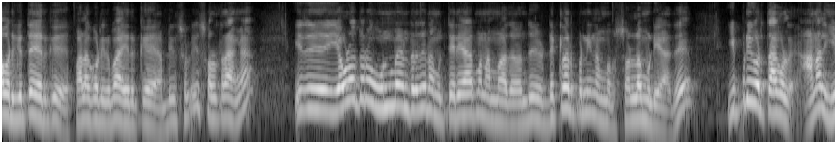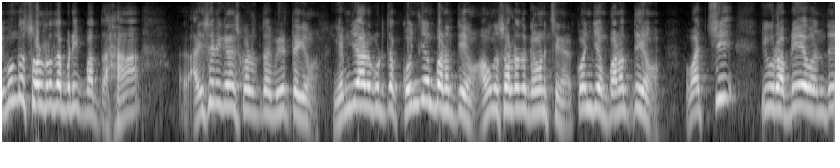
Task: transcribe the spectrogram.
அவர்கிட்ட இருக்குது பல கோடி ரூபாய் இருக்குது அப்படின்னு சொல்லி சொல்கிறாங்க இது எவ்வளோ தூரம் உண்மைன்றது நமக்கு தெரியாமல் நம்ம அதை வந்து டிக்ளேர் பண்ணி நம்ம சொல்ல முடியாது. இப்படி ஒரு தகவல். ஆனால் இவங்க சொல்கிறதப்படி பார்த்தா ஐஸ்வரி கணேஷ் கொடுத்த வீட்டையும் எம்ஜிஆர் கொடுத்த கொஞ்சம் பணத்தையும் அவங்க சொல்கிறத கவனிச்சுங்க. கொஞ்சம் பணத்தையும் வச்சு இவர் அப்படியே வந்து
